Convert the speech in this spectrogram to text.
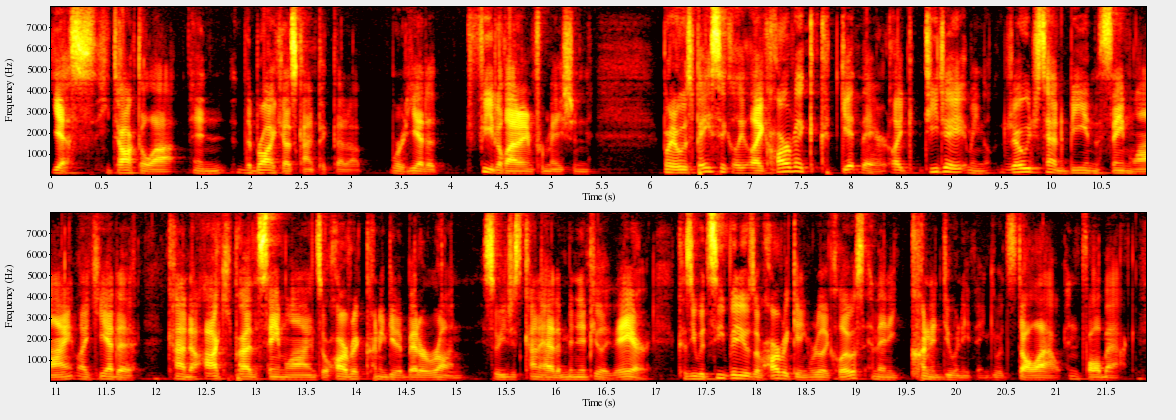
Yes, he talked a lot, and the broadcast kind of picked that up, where he had to feed a lot of information. But it was basically like Harvick could get there. Like TJ, I mean, Joey just had to be in the same line. Like he had to kind of occupy the same line so Harvick couldn't get a better run. So he just kind of had to manipulate the air because you would see videos of Harvick getting really close and then he couldn't do anything. He would stall out and fall back. And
